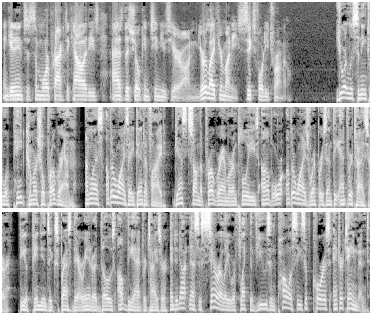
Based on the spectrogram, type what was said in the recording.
and getting into some more practicalities as the show continues here on Your Life, Your Money, 640 Toronto. You're listening to a paid commercial program. Unless otherwise identified, guests on the program are employees of or otherwise represent the advertiser. The opinions expressed therein are those of the advertiser and do not necessarily reflect the views and policies of Chorus Entertainment.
